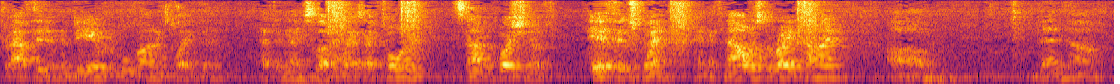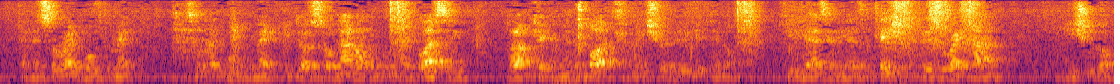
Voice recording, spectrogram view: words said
drafted and to be able to move on and play at the, at the next level. As I've told him, it's not a question of if, it's when. And if now is the right time, uh, then, uh, then it's the right move to make. It's the right move to make. He does so not only with my blessing, but I'll kick him in the butt to make sure that he, get- you know, if he has any hesitation, if it's the right time, he should go.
